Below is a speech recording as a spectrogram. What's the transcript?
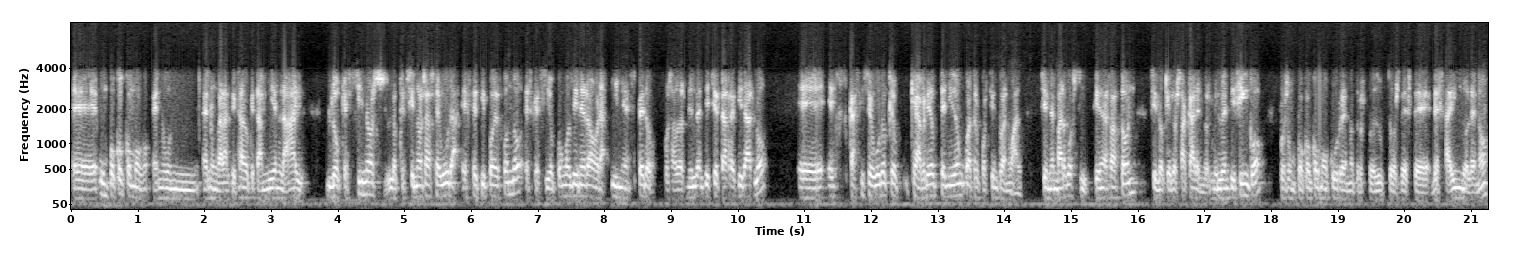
eh, un poco como en un, en un garantizado, que también la hay. Lo que sí nos, lo que sí nos asegura este tipo de fondo es que si yo pongo el dinero ahora y me espero pues a 2027 a retirarlo, eh, es casi seguro que, habré obtenido un 4% anual. Sin embargo, sí, tienes razón, si lo quiero sacar en 2025, pues un poco como ocurre en otros productos de, este, de esta índole, ¿no?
